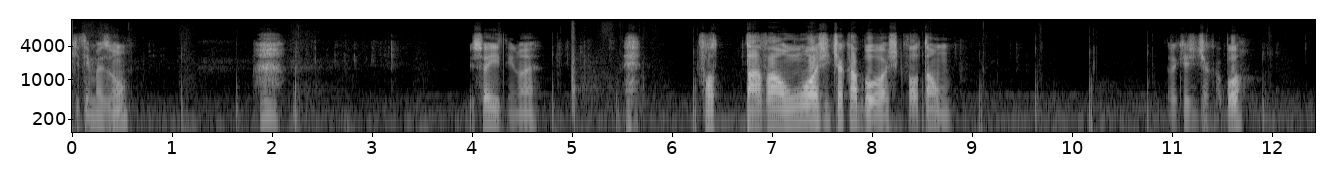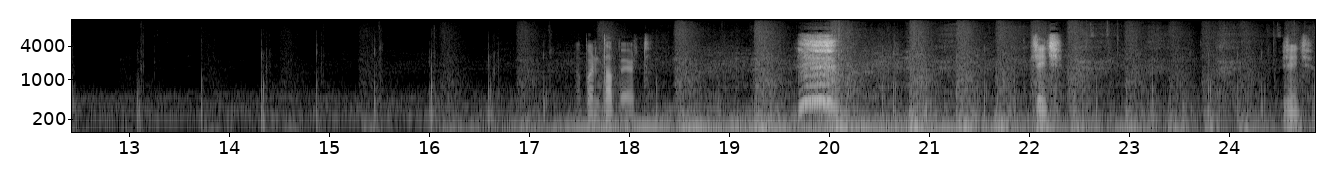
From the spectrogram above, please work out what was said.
Aqui tem mais um? Isso é item, não é? É. Faltava um ou a gente acabou? Acho que falta um. Será que a gente acabou? A Bonnie tá perto. Gente. Gente.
